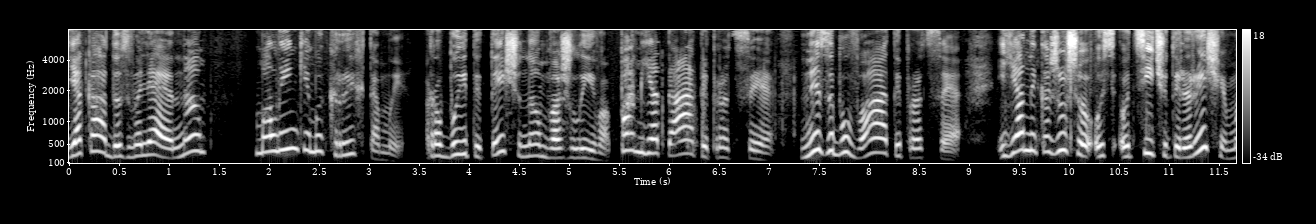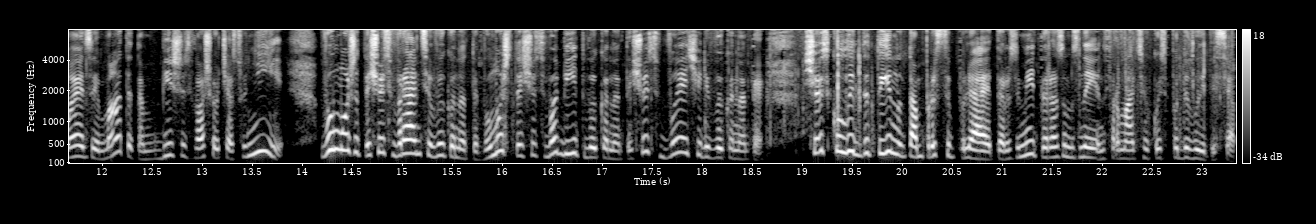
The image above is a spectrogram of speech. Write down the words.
яка дозволяє нам маленькими крихтами. Робити те, що нам важливо, пам'ятати про це, не забувати про це. І я не кажу, що ось оці чотири речі мають займати там більшість вашого часу. Ні, ви можете щось вранці виконати, ви можете щось в обід виконати, щось ввечері виконати, щось, коли дитину там присипляєте, розумієте, разом з нею інформацію якусь подивитися.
